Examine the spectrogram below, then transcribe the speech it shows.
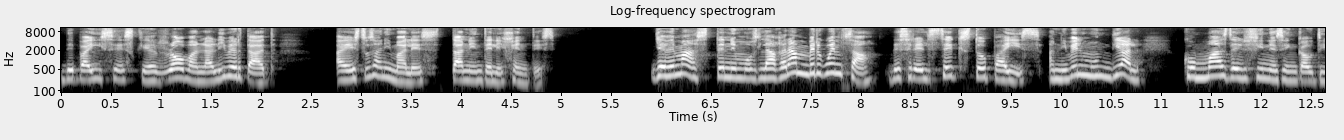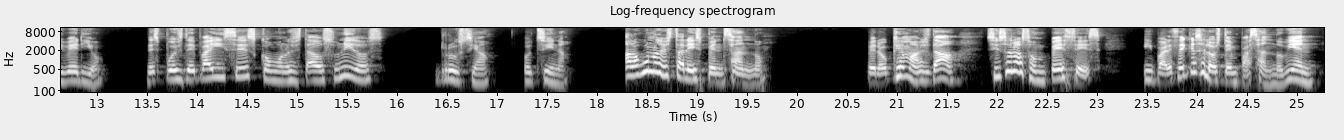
de países que roban la libertad a estos animales tan inteligentes. Y además tenemos la gran vergüenza de ser el sexto país a nivel mundial con más delfines en cautiverio, después de países como los Estados Unidos, Rusia o China. Algunos estaréis pensando, pero ¿qué más da si solo son peces y parece que se lo estén pasando bien?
